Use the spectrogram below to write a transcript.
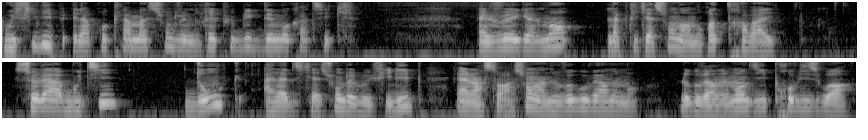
Louis-Philippe et la proclamation d'une république démocratique. Elle veut également l'application d'un droit de travail. Cela aboutit donc à l'abdication de Louis-Philippe et à l'instauration d'un nouveau gouvernement le gouvernement dit provisoire,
